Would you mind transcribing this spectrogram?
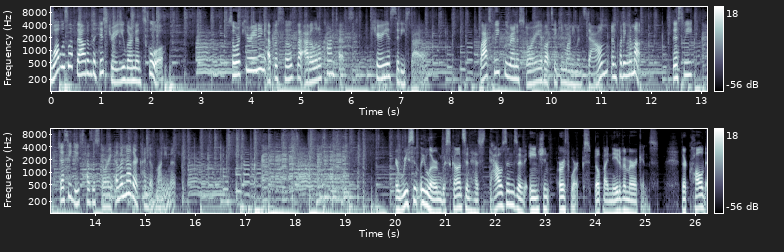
what was left out of the history you learned in school? So we're curating episodes that add a little context Curious City style. Last week, we ran a story about taking monuments down and putting them up. This week, Jesse Dukes has a story of another kind of monument. I recently learned Wisconsin has thousands of ancient earthworks built by Native Americans. They're called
